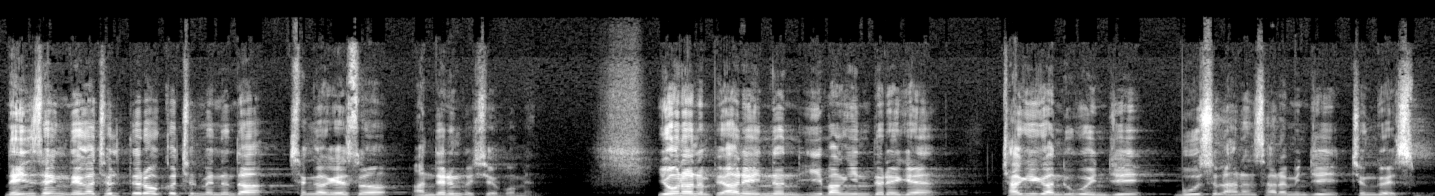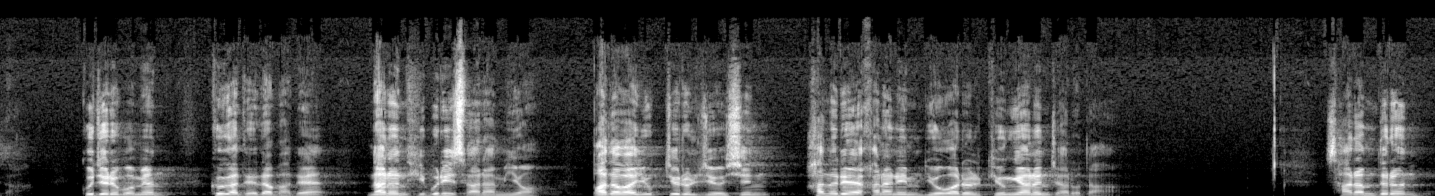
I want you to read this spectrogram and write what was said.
내 인생 내가 절대로 끝을 맺는다 생각해서 안 되는 것이에요 보면 요나는 배 안에 있는 이방인들에게 자기가 누구인지 무엇을 하는 사람인지 증거했습니다. 구절에 보면 그가 대답하되 나는 히브리 사람이요 바다와 육지를 지으신 하늘의 하나님 여호와를 경외하는 자로다. 사람들은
